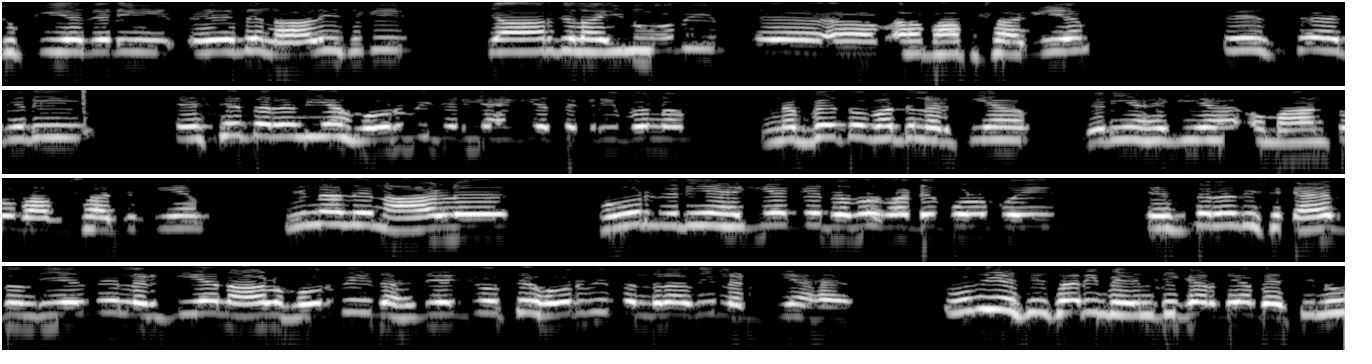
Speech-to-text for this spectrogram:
ਚੁੱਕੀ ਹੈ, ਜਿਹੜੀ ਇਹਦੇ ਨਾਲ ਹੀ ਸੀਗੀ। 4 ਜੁਲਾਈ ਨੂੰ ਉਹ ਵੀ ਵਾਪਸ ਆ ਗਈ ਹੈ। ਤੇ ਜਿਹੜੀ ਇਸੇ ਤਰ੍ਹਾਂ ਦੀਆਂ ਹੋਰ ਵੀ ਜਿਹੜੀਆਂ ਹੈਗੀਆਂ ਤਕਰੀਬਨ 90 ਤੋਂ ਵੱਧ ਲੜਕੀਆਂ ਜਿਹੜੀਆਂ ਹੈਗੀਆਂ ਓਮਾਨ ਤੋਂ ਵਾਪਸ ਆ ਚੁੱਕੀਆਂ। ਜਿਨ੍ਹਾਂ ਦੇ ਨਾਲ ਹੋਰ ਜਿਹੜੀਆਂ ਹੈਗੀਆਂ ਕਿ ਜਦੋਂ ਸਾਡੇ ਕੋਲ ਕੋਈ ਇਸ ਤਰ੍ਹਾਂ ਦੀ ਸ਼ਿਕਾਇਤ ਹੁੰਦੀ ਹੈ ਤੇ ਲੜਕੀਆਂ ਨਾਲ ਹੋਰ ਵੀ ਦੱਸਦੇ ਆ ਕਿ ਉੱਥੇ ਹੋਰ ਵੀ 15 20 ਲੜਕੀਆਂ ਹੈ। ਉਹ ਵੀ ਅਸੀਂ ਸਾਰੀ ਬੇਨਤੀ ਕਰਦੇ ਹਾਂ ਬੈਸੀ ਨੂੰ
